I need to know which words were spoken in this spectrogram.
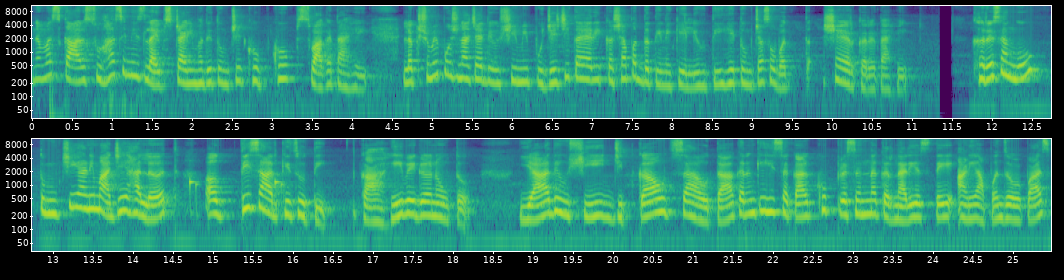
नमस्कार सुहासिनीज लाईफस्टाईलमध्ये तुमचे खूप खूप स्वागत आहे. लक्ष्मीपूजनाच्या दिवशी मी पूजेची तयारी कशा पद्धतीने केली होती हे तुमच्यासोबत शेअर करत आहे. खरं सांगू तुमची आणि माझी हालत अगदी सारखीच होती. काही वेगळं नव्हतं. या दिवशी जितका उत्साह होता कारण की ही सकाळ खूप प्रसन्न करणारी असते आणि आपण जवळपास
